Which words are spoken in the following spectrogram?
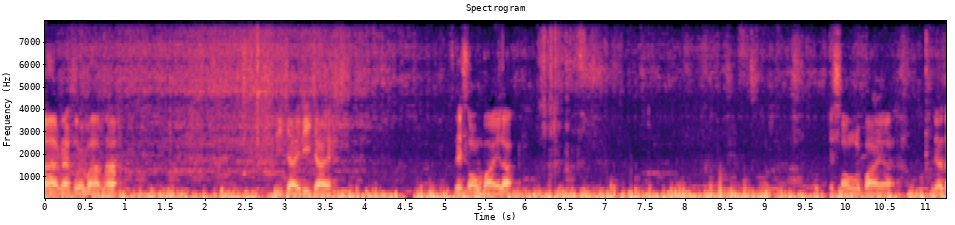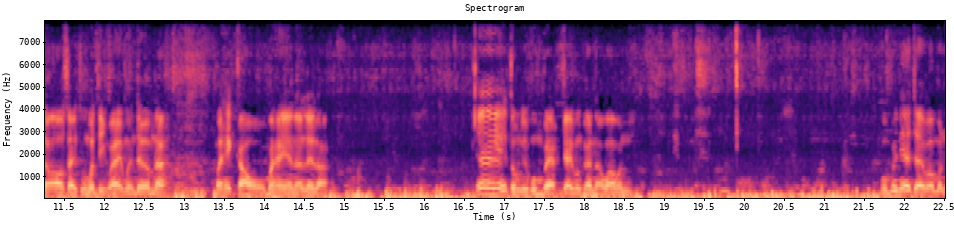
มากนะ สวยมากนะ ดีใจดีใจ ได้สองใบละได้สองใบอะ เดี๋ยวต้องเอาใส่ถุงพลาสติกไว้เหมือนเดิมนะ ไม่ให้เก่าไม่ให้อันนั้นเลยล่ะ เอ๊ตรงนี้ผมแปลกใจเหมือนกันนะว่ามัน ผมไม่แน่ใจว่ามัน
